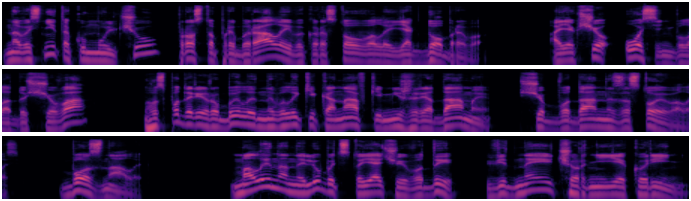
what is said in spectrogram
Навесні таку мульчу просто прибирали і використовували як добриво. А якщо осінь була дощова, господарі робили невеликі канавки між рядами, щоб вода не застоювалась, бо знали. Малина не любить стоячої води, від неї чорніє корінь.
